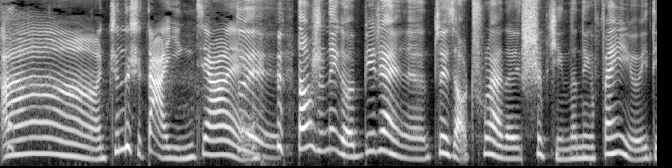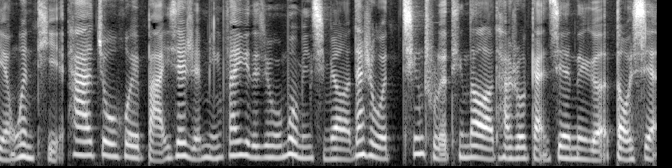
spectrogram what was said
啊，真的是大赢家 哎。对，当时那个 B 站最早出来的视频的那个翻译有一点问题，他就会把一些人名翻译的就莫名其妙了，但是我清楚的听到了他说。感谢那个道歉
